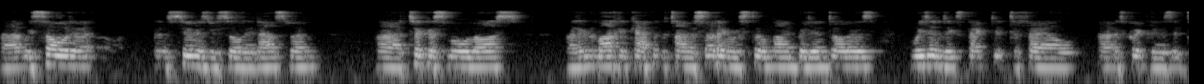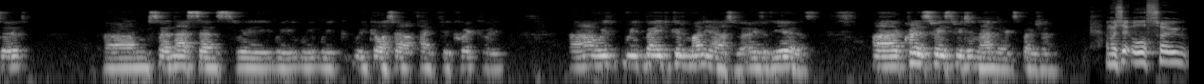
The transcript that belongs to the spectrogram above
Uh, we sold it as soon as we saw the announcement, uh, took a small loss. I think the market cap at the time of selling was still $9 billion. We didn't expect it to fail uh, as quickly as it did. Um, so in that sense, we, we, we, we got out thankfully quickly uh, and we we made good money out of it over the years. Uh, Credit Suisse, we didn't have any exposure. And was it also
